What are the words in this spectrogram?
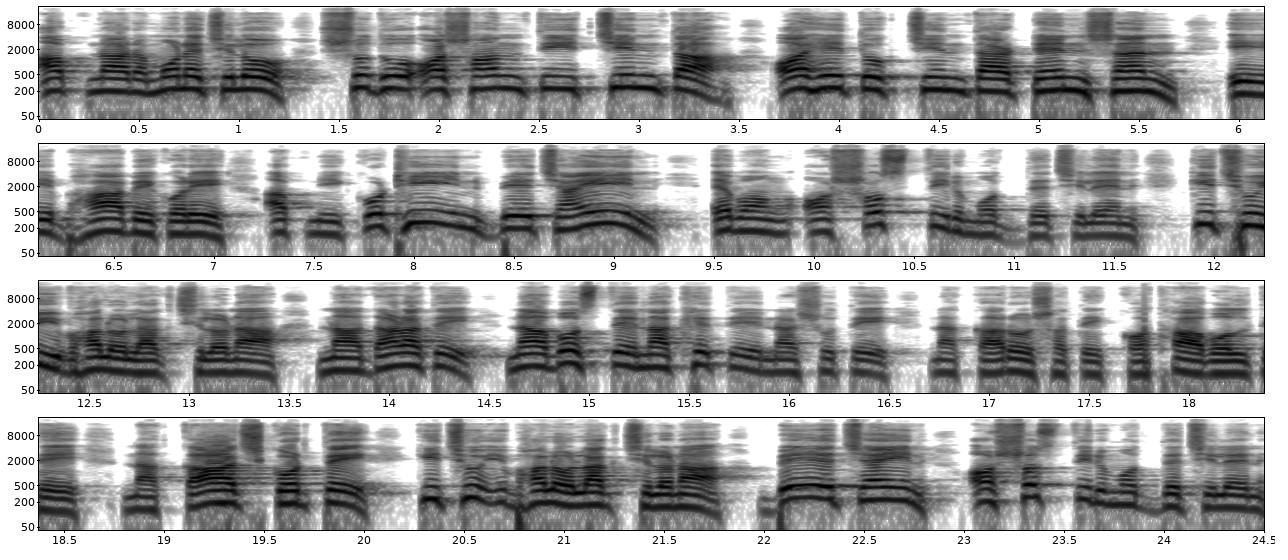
আপনার মনে ছিল শুধু অশান্তি চিন্তা অহেতুক চিন্তা টেনশন এভাবে করে আপনি কঠিন বেচাইন এবং অস্বস্তির মধ্যে ছিলেন। কিছুই ভালো লাগছিল না। না দাঁড়াতে, না বসতে, না খেতে, না শুতে, না কারও সাথে কথা বলতে, না কাজ করতে, কিছুই ভালো লাগছিল না। বেচাইন অস্বস্তির মধ্যে ছিলেন।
